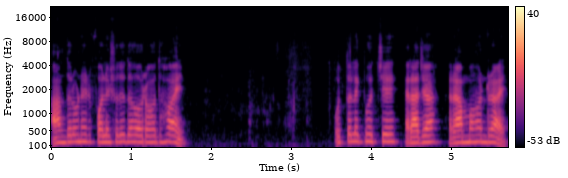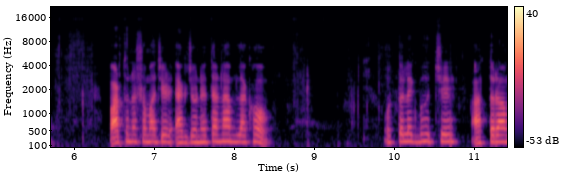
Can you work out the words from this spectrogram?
আন্দোলনের ফলে সতীদাহ রোধ হয়? উত্তর লিখবে হচ্ছে রাজা রামমোহন রায়। প্রার্থনা সমাজের একজন নেতার নাম লেখো। উত্তর লিখবে হচ্ছে আত্মারাম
